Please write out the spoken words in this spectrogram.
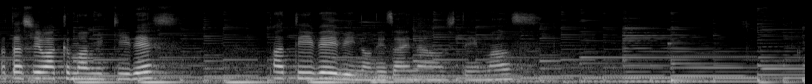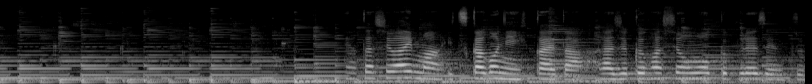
私はくまみきです。パーティーベイビーのデザイナー私は今5日後に控えた原宿ファッションウォーク presents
